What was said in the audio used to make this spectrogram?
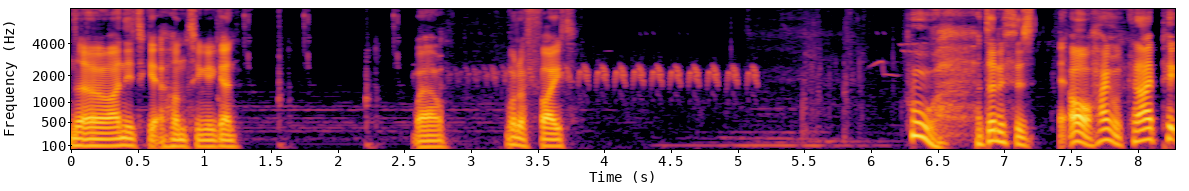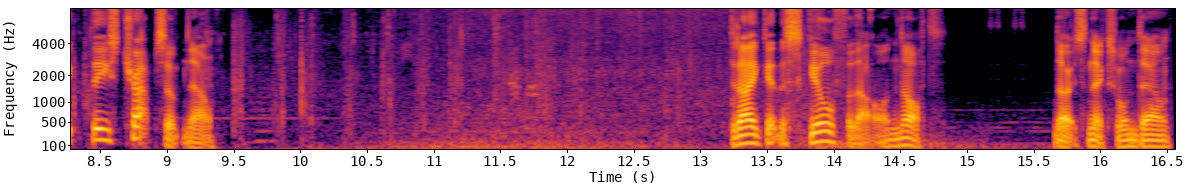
No, I need to get hunting again. Wow. What a fight. Whew. I don't know if there's... Oh, hang on. Can I pick these traps up now? Did I get the skill for that or not? No, it's the next one down.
